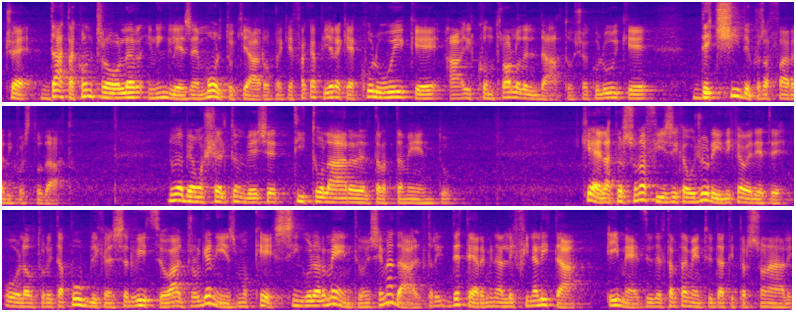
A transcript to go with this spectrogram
Cioè data controller in inglese è molto chiaro perché fa capire che è colui che ha il controllo del dato, cioè colui che decide cosa fare di questo dato. Noi abbiamo scelto invece titolare del trattamento, che è la persona fisica o giuridica, vedete, o l'autorità pubblica, il servizio o altro organismo che singolarmente o insieme ad altri determina le finalità e i mezzi del trattamento di dati personali.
